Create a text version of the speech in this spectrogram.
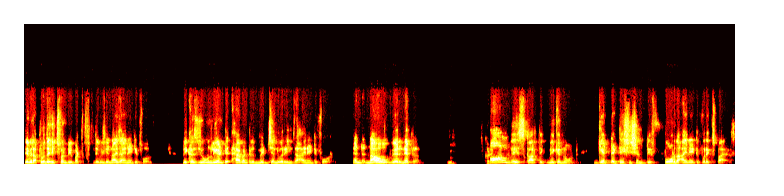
They will approve the H1B, but they will deny the I-94 because you only have until mid-January the I-94. And now we're in April. Hmm. Correct. Always, Karthik, make a note. Get the decision before the I-94 expires.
